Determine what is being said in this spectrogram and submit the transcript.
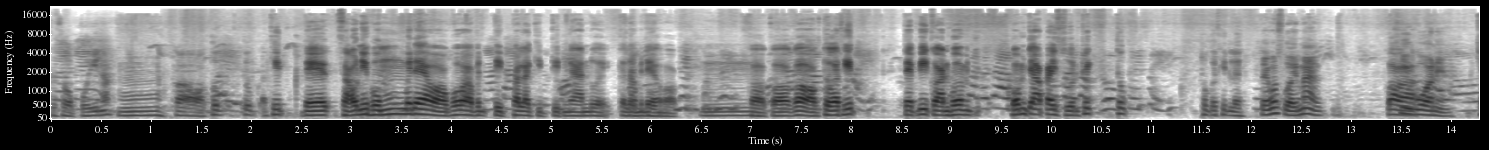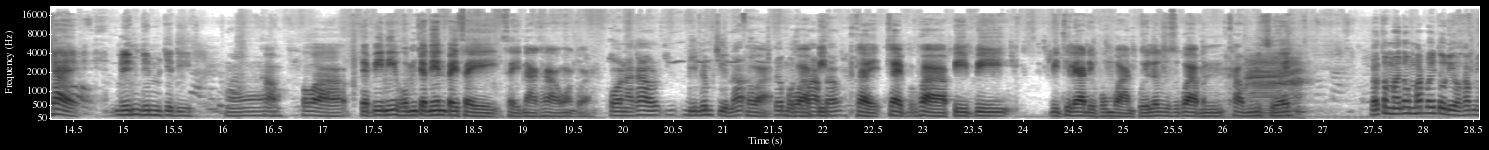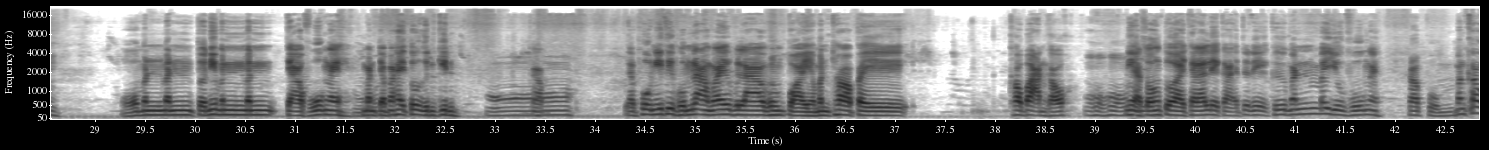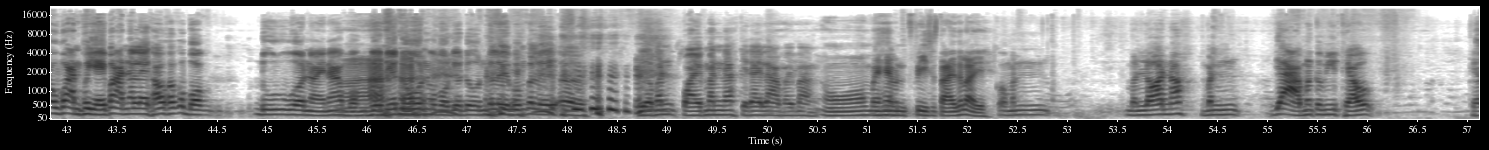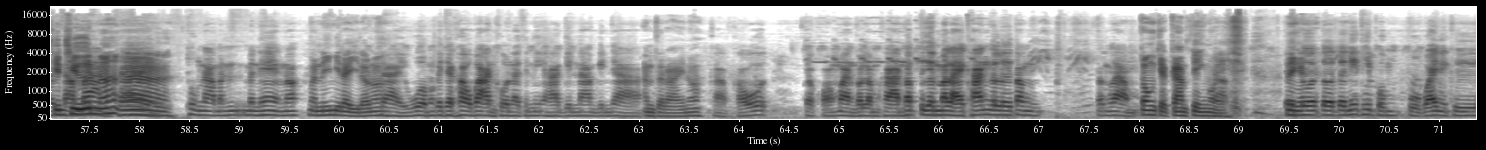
กระสอบปุ๋ยเนาะอ๋อก็ออกทุกทุกอาทิตย์แต่เสาร์นี้ผมไม่ได้เอาออกเพราะว่ามันติดภารกิจติดงานด้วยก็เลยไม่ได้เอาออก อืมก็ก็ก็ออกทุกอาทิตย์ แต่ปีก่อนผมผมจะเอาไปสวนพริกทุกทุกอาทิตย์เลย แต่ว่าสวยมากก็ขี้วัวเนี่ยใช่ดินดินมันจะดีอ๋อครับเพราะว่าแต่ปีนี้ผมจะเน้นไปใส่ใส่นาข้าวมากกว่า พอนาข้าวดินเริ่มจืดแล้วเพราะว่าเริ่มหมเพดราะสว่าภาพปีแล้วใช่ใช่เพราะว่าปีปีปีที่แล้วเดี๋ยวผมหวานปุ๋ยแล้วรู้สึกว่ามันข้าวมันไม่สวย แล้วทำไมต้องมัดไว้ตัวเดียวครับนี่ โอ้มันมันตัวนี้มันมันจ่าฝูงไงอ๋อมันจะไม่ให้ตัวอื่นกิน อ๋อครับ แล้วพวกนี้ที่ผมล่างไว้เวลาผมปล่อยอะมันชอบไปเข้าบ้านเขาโอ้โหเนี่ยสองตัวชาลาเล็กอะตัวนี้คือมันไม่อยู่ฝูงไง ครับผม มันเข้าบ้านผู้ใหญ่บ้านอะไรเขาเขาก็บอกดูวัวหน่อยนะบอกอ่าเดี๋ยวเดี๋ยวโดนเขาบอกเดี๋ยวโดนก็เลยผมก็เลยเออเผื่อมันปล่อยมันนะจะได้ล่ามไว้บ้าง อ๋อ ไม่ให้มันฟรีสไตล์เท่าไหร่ ก็มันมันร้อนเนาะมันหญ้ามันก็มีแถว แถวตามชื้นๆบ้าเนอะใช่อ่า ทุ่งนามันมันแห้งเนาะมันไม่มีอะไรอยู่แล้วเนาะใช่วัวมันก็จะเข้าบ้านคนละทีนี้หากินน้ำกินหญ้าอันตรายเนาะครับเขาเจ้าของบ้านเขาลำคาญเขาเตือนมาหลายครั้งก็เลยต้องต้องล่าม ต้องจัดการเต็งหน่อย ครับเป็แต่นไง ตัวตัวตัวนี้ที่ผมปลูกไว้นี่คือ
